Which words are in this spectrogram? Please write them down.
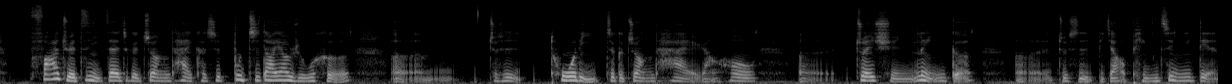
发觉自己在这个状态，可是不知道要如何，呃，就是脱离这个状态，然后呃，追寻另一个，呃，就是比较平静一点，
